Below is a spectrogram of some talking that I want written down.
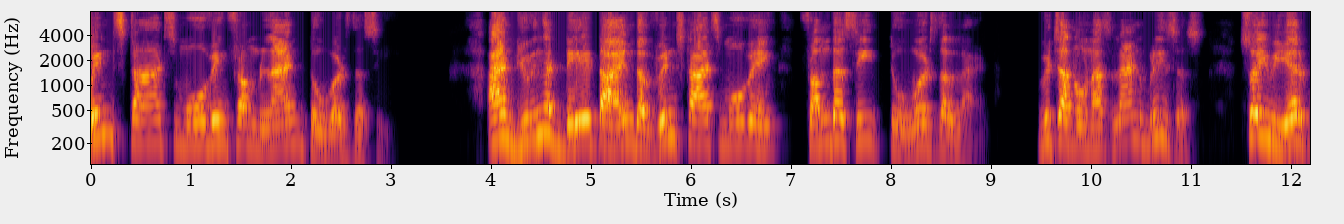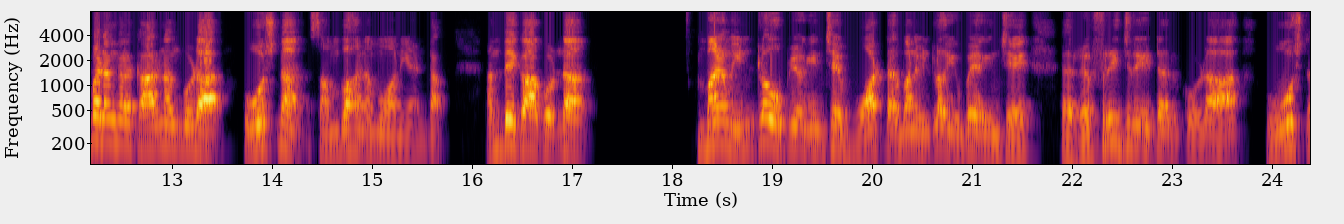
wind starts moving from land towards the sea and during the daytime the wind starts moving from the sea towards the land which are known as land breezes so ఇవి ఏర్పడడం గల కారణం కూడా ఉష్ణ సంవహనము అని అంటాం అంతేకాకుండా మనం ఇంట్లో ఉపయోగించే వాటర్ మనం ఇంట్లో ఉపయోగించే రెఫ్రిజిరేటర్ కూడా ఉష్ణ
